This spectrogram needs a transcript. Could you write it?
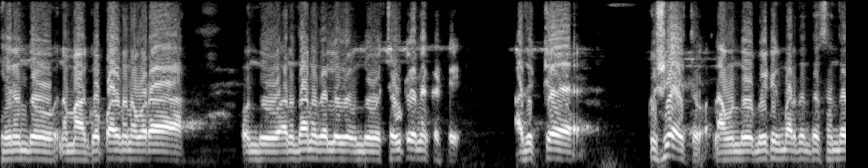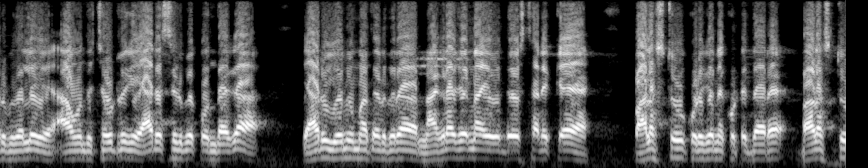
ಏನೊಂದು ನಮ್ಮ ಗೋಪಾಲಣ್ಣನವರ ಒಂದು ಅನುದಾನದಲ್ಲಿ ಒಂದು ಚೌಟ್ರಿಯನ್ನ ಕಟ್ಟಿ, ಅದಕ್ಕೆ ಖುಷಿ ಆಯ್ತು. ನಾವೊಂದು ಮೀಟಿಂಗ್ ಮಾಡಿದಂತ ಸಂದರ್ಭದಲ್ಲಿ ಆ ಒಂದು ಚೌಟ್ರಿಗೆ ಯಾರು ಹೆಸರು ಇಡಬೇಕು ಅಂದಾಗ ಯಾರು ಏನು ಮಾತಾಡಿದ್ರ ನಾಗರಾಜಣ್ಣ ಈ ದೇವಸ್ಥಾನಕ್ಕೆ ಬಹಳಷ್ಟು ಕೊಡುಗೆನ ಕೊಟ್ಟಿದ್ದಾರೆ, ಬಹಳಷ್ಟು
